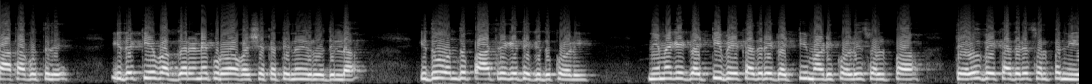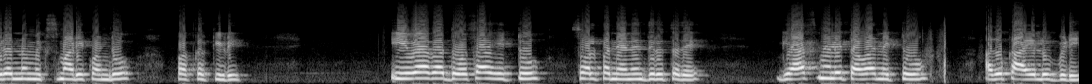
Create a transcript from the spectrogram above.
ಸಾಕಾಗುತ್ತದೆ. ಇದಕ್ಕೆ ಒಗ್ಗರಣೆ ಕೊಡುವ ಅವಶ್ಯಕತೆಯೂ ಇರುವುದಿಲ್ಲ. ಇದು ಒಂದು ಪಾತ್ರೆಗೆ ತೆಗೆದುಕೊಳ್ಳಿ. ನಿಮಗೆ ಗಟ್ಟಿ ಬೇಕಾದರೆ ಗಟ್ಟಿ ಮಾಡಿಕೊಳ್ಳಿ. ಸ್ವಲ್ಪ ತೆಳು ಬೇಕಾದರೆ ಸ್ವಲ್ಪ ನೀರನ್ನು ಮಿಕ್ಸ್ ಮಾಡಿಕೊಂಡು ಪಕ್ಕಕ್ಕಿಡಿ. ಇವಾಗ ದೋಸೆ ಹಿಟ್ಟು ಸ್ವಲ್ಪ ನೆನೆದಿರುತ್ತದೆ. ಗ್ಯಾಸ್ ಮೇಲೆ ತವನಿಟ್ಟು ಅದು ಕಾಯಲು ಬಿಡಿ.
